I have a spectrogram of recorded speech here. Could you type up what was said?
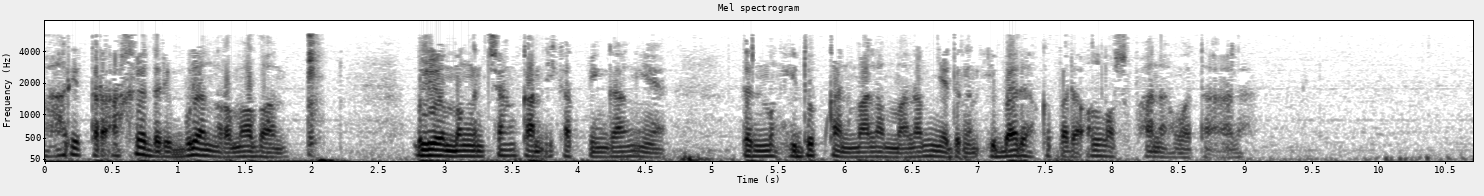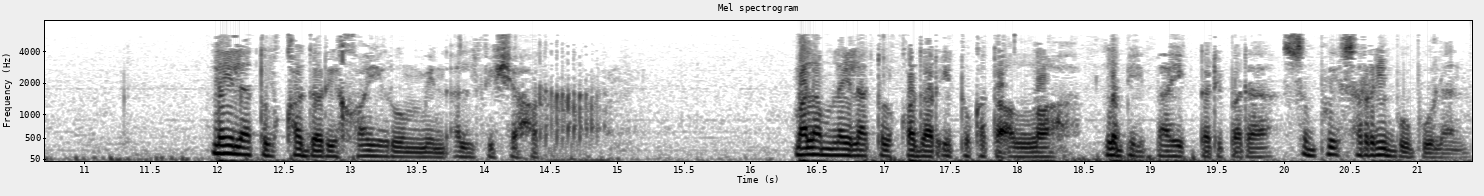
hari terakhir dari bulan Ramadan beliau mengencangkan ikat pinggangnya dan menghidupkan malam-malamnya dengan ibadah kepada Allah Subhanahu wa taala. Lailatul Qadri khairum min alfi syahr. Malam Lailatul Qadar itu kata Allah lebih baik daripada seribu bulan.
